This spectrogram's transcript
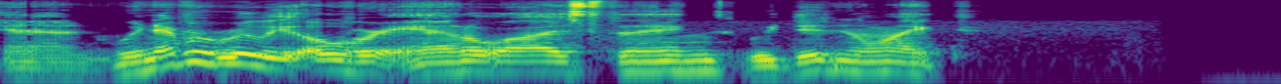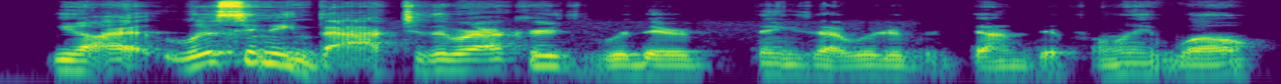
And we never really overanalyzed things. We didn't like, you know, I, listening back to the records, were there things I would have done differently? Well,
